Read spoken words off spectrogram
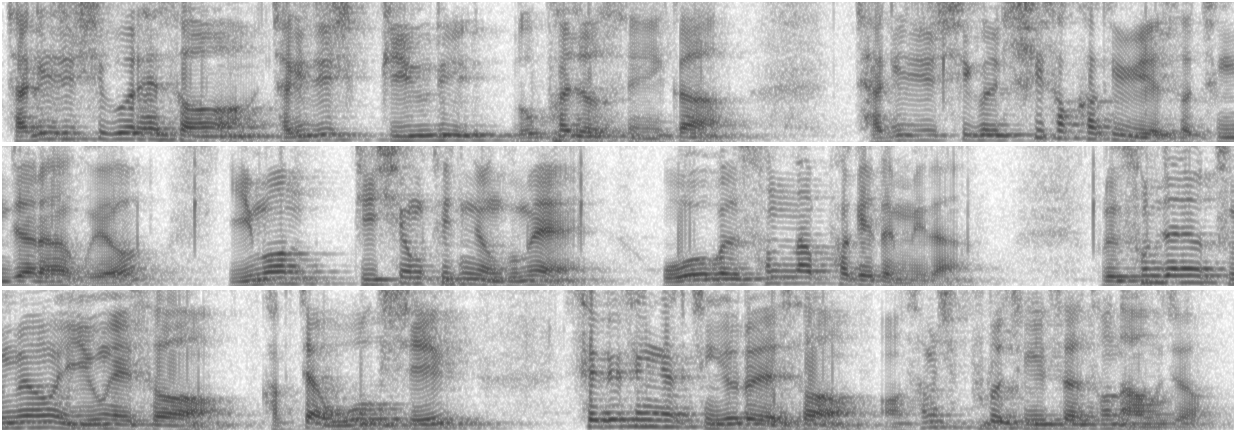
자기 주식을 해서 자기 주식 비율이 높아졌으니까 자기 주식을 희석하기 위해서 증자를 하고요. 임원 BC형 퇴직연금에 5억을 선납하게 됩니다. 그리고 손자녀 두 명을 이용해서 각자 5억씩 세대 생략 증여를 해서 30% 증여세가 더 나오죠.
